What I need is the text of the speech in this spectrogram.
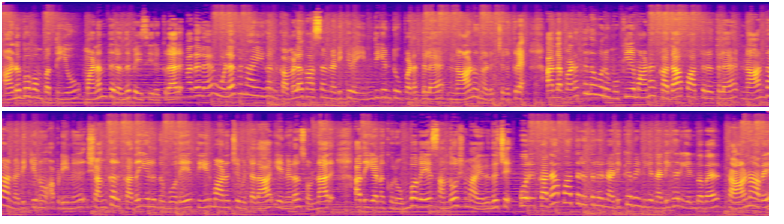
அனுபவம் பத்தியும் மனம் திறந்து பேசியிருக்கிறார். அதுல உலக நாயகன் கமலஹாசன் நடிக்கிற இந்தியன் டூ படத்துல நானும் நடிச்சிருக்கிறேன். அந்த படத்துல ஒரு முக்கியமான கதாபாத்திரத்துல நான் தான் நடிக்கணும் அப்படின்னு சங்கர் கதை எழுதும் போதே தீர்மானிச்சு விட்டதா என்னிடம் சொன்னார். அது எனக்கு ரொம்பவே சந்தோஷமா இருந்துச்சு. ஒரு கதாபாத்திரத்துல நடிக்க வேண்டிய நடிகர் என்பவர் தானாவே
